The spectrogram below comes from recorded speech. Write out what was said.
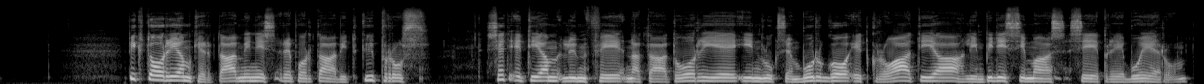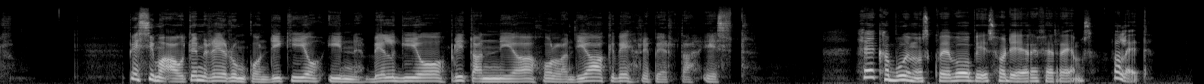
Victoriam certaminis reportavit Kypros, set etiam lymphe natatorie in Luxemburgo et Croatia limpidissimas se prebuerunt. Pessima autem rerum condicio in Belgio, Britannia, Hollandiaque reperta est. Hec habuimus que vobis hodie referemus. Valete.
